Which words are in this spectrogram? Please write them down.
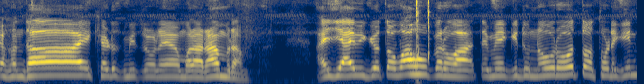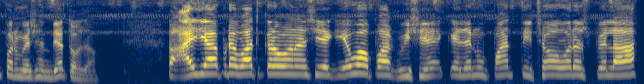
હંધાય ખેડૂત મિત્રોને મારા રામ રામ. આજે આવી ગયો તો વાહુ કરવા, તે મેં કીધું નવરો હતો, થોડીક ઇન્ફોર્મેશન દેતો જાઉં. તો આજે આપણે વાત કરવાના છીએ એક એવા પાક વિશે કે જેનું પાંચથી છ વર્ષ પહેલાં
